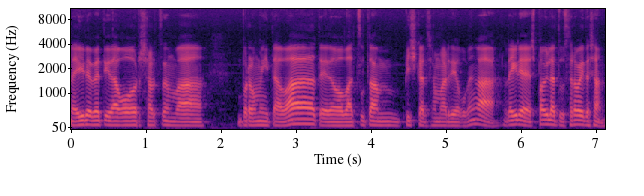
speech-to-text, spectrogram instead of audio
leire beti dago hor sartzen ba, bromita bat, edo batzutan pixkat esan behar diegu, venga, leire, espabilatu zerbait esan.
